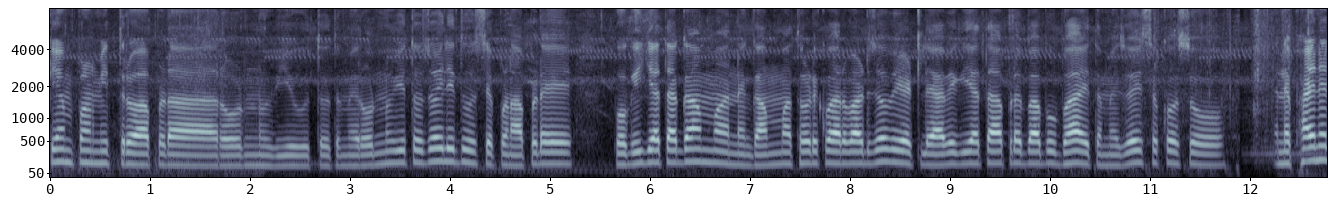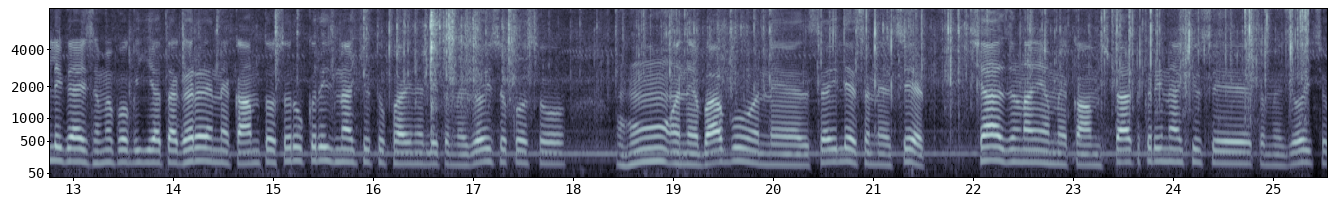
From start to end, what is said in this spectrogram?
કેમ પણ મિત્રો આપણા રોડનું વ્યૂ, તો તમે રોડનું વ્યૂ તો જોઈ લીધું હશે, પણ આપણે પોગી ગયા હતા ગામમાં અને ગામમાં થોડીક વાર વાટ જોવી એટલે આવી ગયા હતા આપણે બાબુભાઈ, તમે જોઈ શકો છો. અને ફાઇનલી ગાઈસ અમે પોગી ગયા હતા ઘરે અને કામ તો શરૂ કરી જ નાખ્યું હતું ફાઇનલી તમે જોઈ શકો છો. હું અને બાબુ અને શૈલેષ અને શેઠ ચાર જણાએ અમે કામ સ્ટાર્ટ કરી નાખ્યું છે. તમે જોઈ છો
